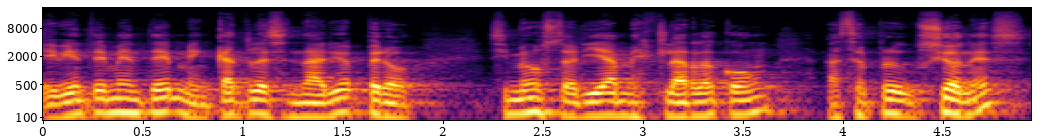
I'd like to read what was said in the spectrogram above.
Evidentemente me encanta el escenario, pero sí me gustaría mezclarlo con hacer producciones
